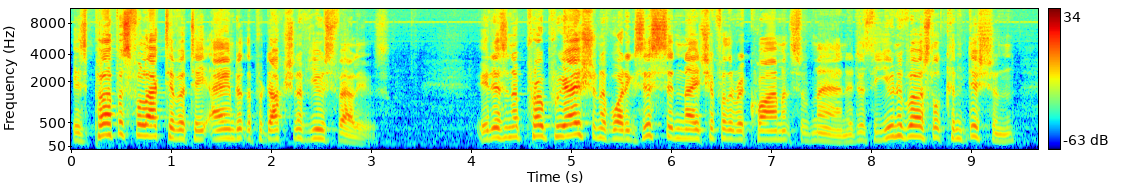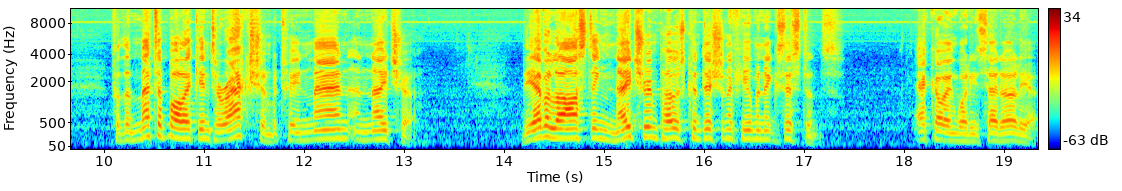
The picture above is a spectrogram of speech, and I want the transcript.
is purposeful activity aimed at the production of use values. It is an appropriation of what exists in nature for the requirements of man. It is the universal condition for the metabolic interaction between man and nature, the everlasting nature-imposed condition of human existence, echoing what he said earlier.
